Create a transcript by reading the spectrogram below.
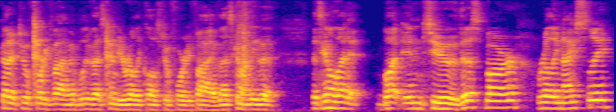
cut it to a 45. I believe that's going to be really close to a 45. That's going to leave it, it's going to let it butt into this bar really nicely.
